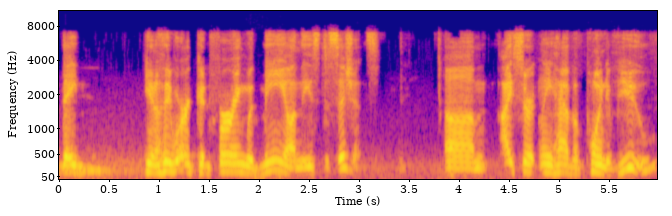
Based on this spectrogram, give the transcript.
they you know, they weren't conferring with me on these decisions. Um, I certainly have a point of view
